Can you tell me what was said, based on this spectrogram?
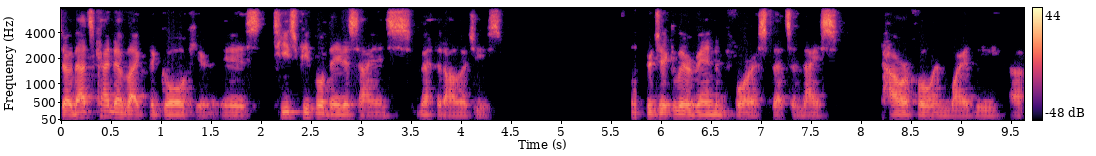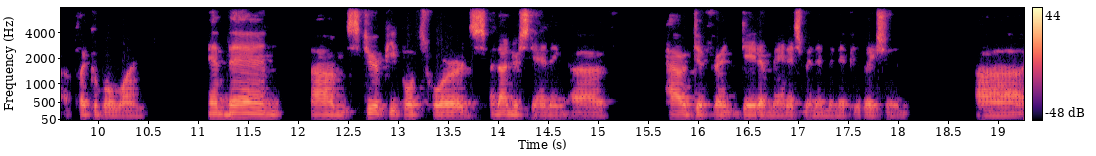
So that's kind of like the goal here is teach people data science methodologies. In particular, random forest, that's a nice, powerful, and widely uh, applicable one. And then um, steer people towards an understanding of how different data management and manipulation uh,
